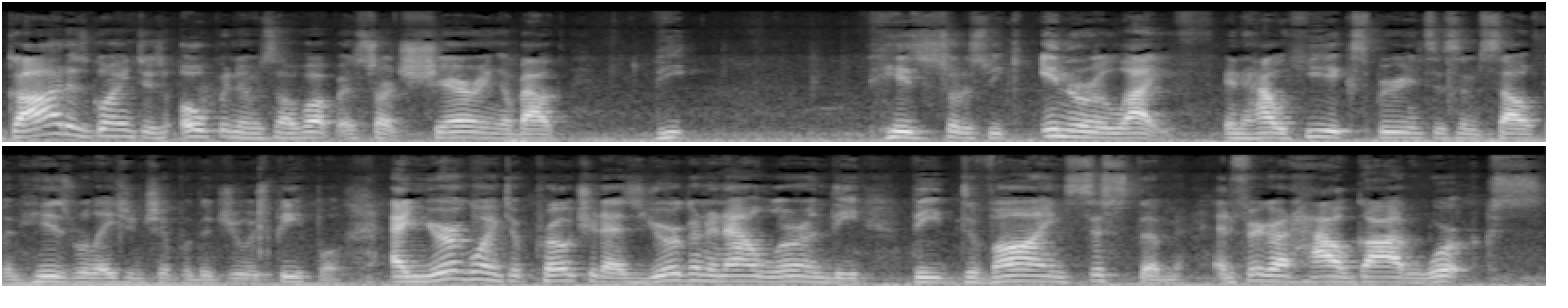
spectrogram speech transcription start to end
God is going to open himself up and start sharing about his so to speak inner life and how he experiences himself and his relationship with the Jewish people. And you're going to approach it as you're going to now learn the the divine system and figure out how God works.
